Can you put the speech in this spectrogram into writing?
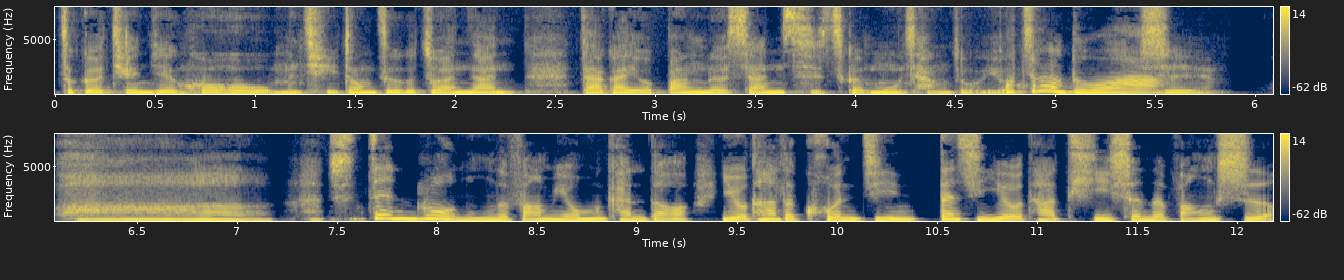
这个前前后后，我们启动这个专案，大概有帮了三十个牧场左右，哦，这么多啊，是。哇，在弱农的方面，我们看到有它的困境，但是也有它提升的方式。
